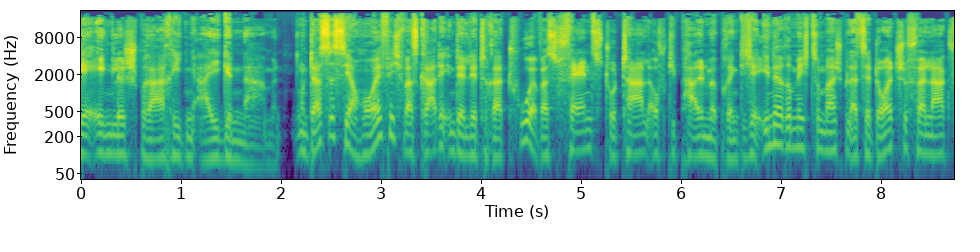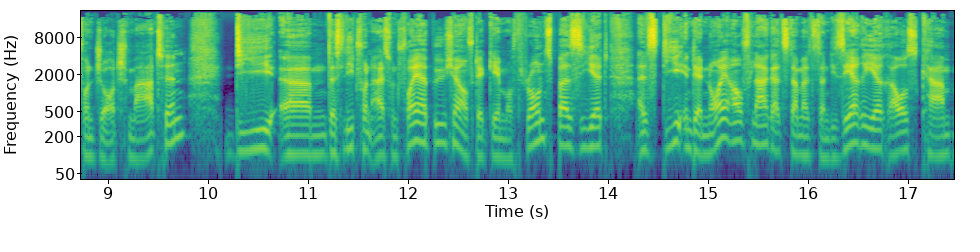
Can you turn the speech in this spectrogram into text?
der englischsprachigen Eigennamen. Und das ist ja häufig, was gerade in der Literatur, was Fans total auf die Palme bringt. Ich erinnere mich zum Beispiel, als der deutsche Verlag von George Martin, die ähm, das Lied von Eis und Feuerbücher auf der Game of Thrones basiert, als die in der Neuauflage, als damals dann die Serie rauskam,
